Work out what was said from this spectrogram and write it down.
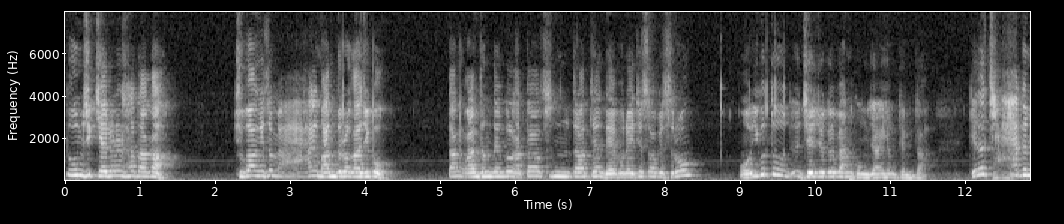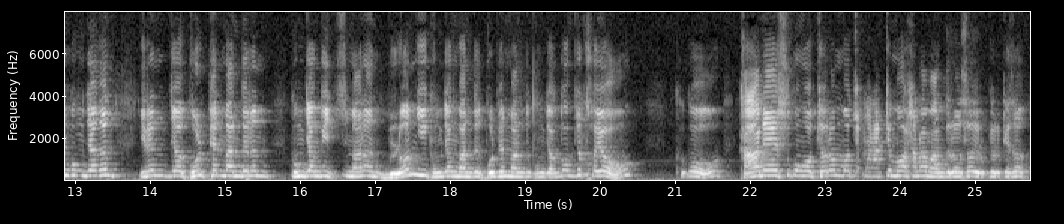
그 음식 재료를 사다가 주방에서 막 만들어 가지고 딱 완성된 걸 갖다가 손님들한테 내보내지 서비스로 어 이것도 제조기업의 한 공장의 형태입니다. 그래서 작은 공장은 이런 저 볼펜 만드는 공장도 있지만은 물론 이 공장 만든 볼펜 만든 공장도 엄청 커요. 크고 간의 수공업처럼 뭐 조그맣게 뭐 하나 만들어서 이렇게 이렇게 해서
